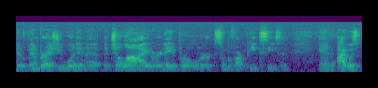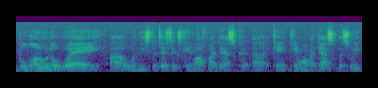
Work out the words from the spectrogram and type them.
November as you would in a, a July or an April or some of our peak season. And I was blown away uh, when these statistics came off my desk, uh, came, came on my desk this week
